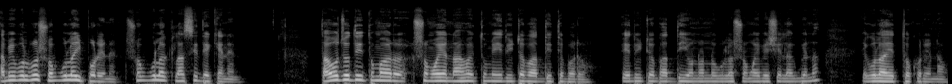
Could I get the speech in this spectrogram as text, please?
আমি বলব সবগুলোই পড়ে নেন, সবগুলো ক্লাসই দেখে নেন। তাও যদি তোমার সময়ে না হয়, তুমি এই দুইটা বাদ দিতে পারো। এই দুইটা বাদ দিয়ে অন্যান্যগুলো সময় বেশি লাগবে না, এগুলো আয়ত্ত করে নাও।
